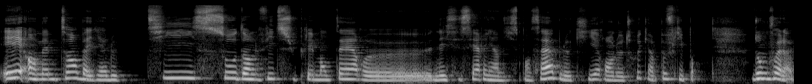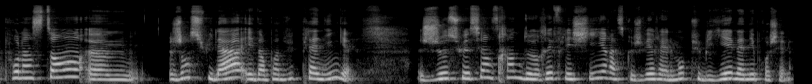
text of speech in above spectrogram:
Et en même temps, bah, il y a le petit saut dans le vide supplémentaire euh, nécessaire et indispensable qui rend le truc un peu flippant. Donc voilà, pour l'instant, euh, j'en suis là et d'un point de vue planning, je suis aussi en train de réfléchir à ce que je vais réellement publier l'année prochaine.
